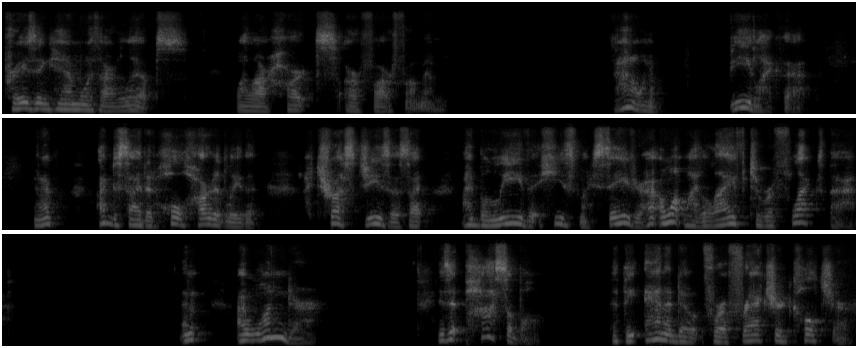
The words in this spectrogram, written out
praising him with our lips while our hearts are far from him. I don't want to be like that. And I've, I've decided wholeheartedly that I trust Jesus. I, I believe that he's my savior. I, I want my life to reflect that. And I wonder is it possible that the antidote for a fractured culture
